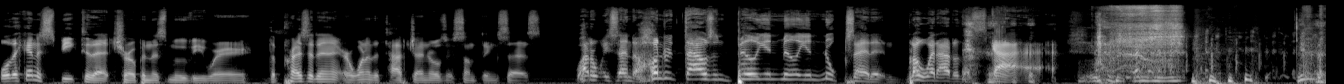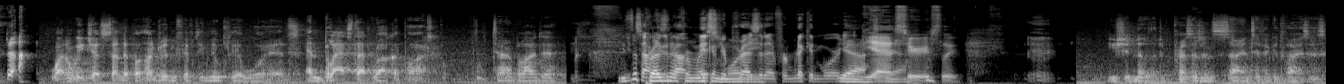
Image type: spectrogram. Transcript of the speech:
Well, they kind of speak to that trope in this movie where the president or one of the top generals or something says, Why don't we send a hundred thousand billion million nukes at it and blow it out of the sky? Why don't we just send up 150 nuclear warheads and blast that rock apart? Terrible idea. he's You're the president about from Rick Mr. and Morty. President from Rick and Morty. Yeah, yeah, yeah. seriously. You should know that the president's scientific advisors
